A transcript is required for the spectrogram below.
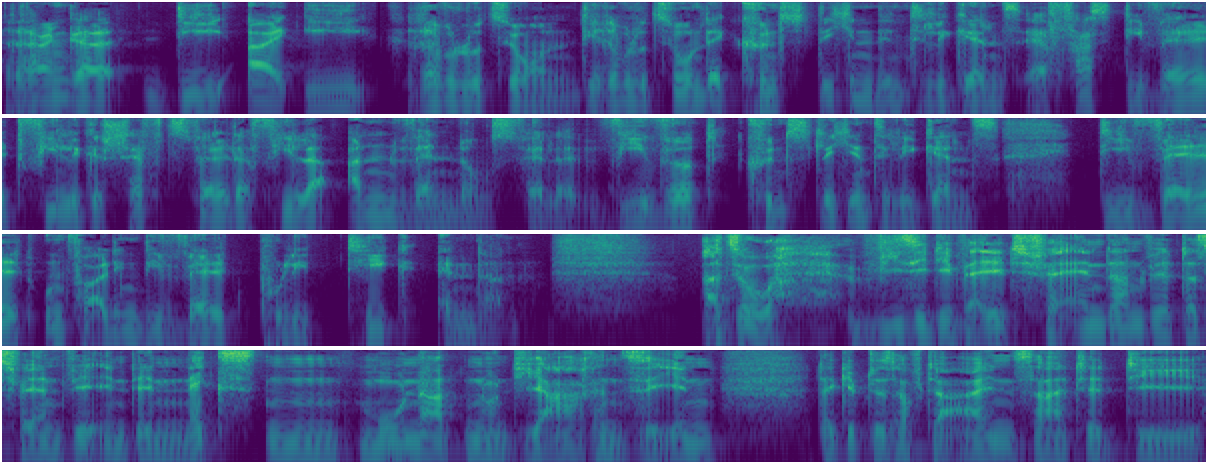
Ranga, die AI-Revolution, die Revolution der künstlichen Intelligenz erfasst die Welt, viele Geschäftsfelder, viele Anwendungsfälle. Wie wird künstliche Intelligenz die Welt und vor allen Dingen die Weltpolitik ändern? Also, wie sie die Welt verändern wird, das werden wir in den nächsten Monaten und Jahren sehen. Da gibt es auf der einen Seite die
